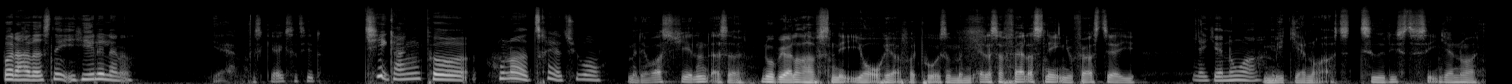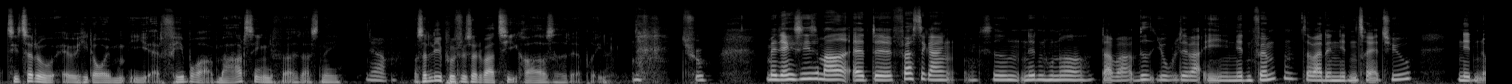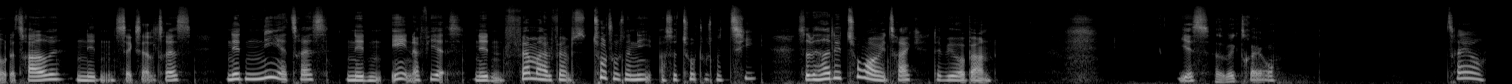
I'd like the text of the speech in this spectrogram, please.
hvor der har været sne i hele landet. Ja, det sker ikke så tit. 10 gange på 123 år. Men det er jo også sjældent, altså nu har vi jo allerede haft sne i år her for et par men ellers så falder sneen jo først der i Ja, januar. midt januar, tidligst sen januar. Tit så er du jo helt over i, i øh, februar og marts egentlig, før der er sne. Ja, Og så lige pludselig så er det bare 10 grader, så hedder det april. true. Men jeg kan sige så meget, at øh, første gang siden 1900, der var hvid jul, det var i 1915, så var det 1923, 1938, 1956, 1969, 1981, 1995, 2009 og så 2010. Så vi havde lige to år i træk, da vi var børn. Yes. Havde du ikke tre år? Tre år?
